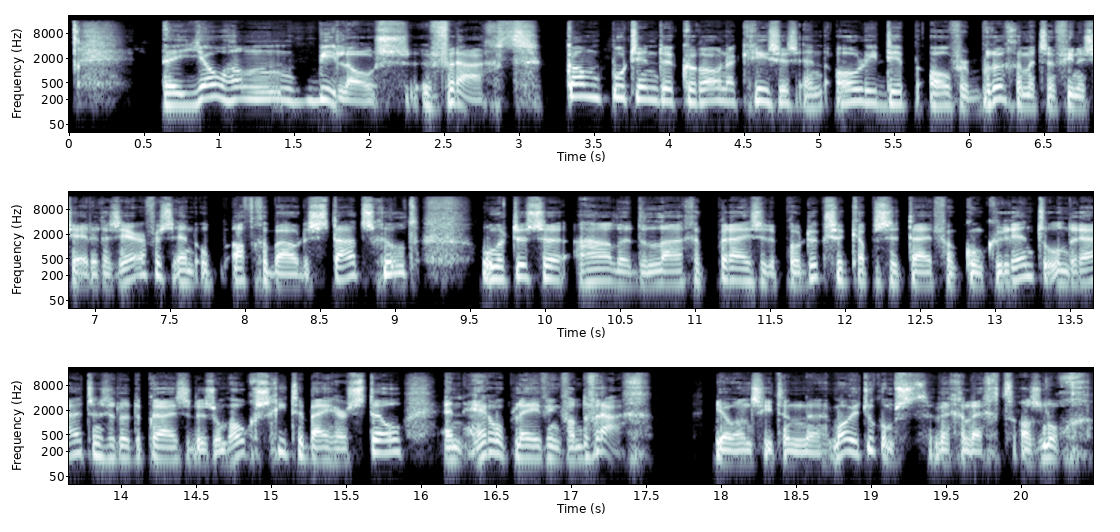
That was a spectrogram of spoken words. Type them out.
Eh, Johan Biloos vraagt: Kan Poetin de coronacrisis en oliedip overbruggen met zijn financiële reserves en op afgebouwde staatsschuld? Ondertussen halen de lage prijzen de productiecapaciteit van concurrenten onderuit en zullen de prijzen dus omhoog schieten bij herstel en heropleving van de vraag. Johan ziet een uh, mooie toekomst weggelegd alsnog.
